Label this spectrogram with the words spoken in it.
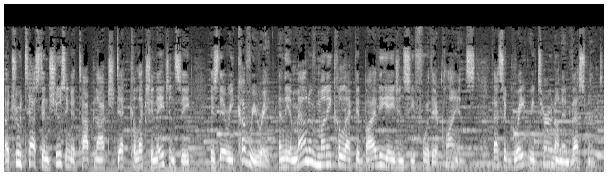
A true test in choosing a top notch debt collection agency is their recovery rate and the amount of money collected by the agency for their clients. That's a great return on investment.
